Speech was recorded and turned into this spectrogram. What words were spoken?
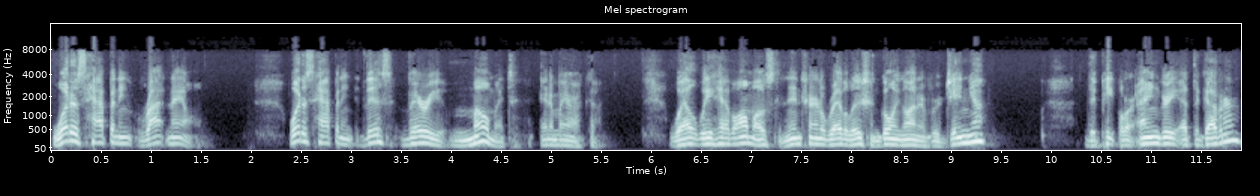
What is happening right now? What is happening this very moment in America? Well, we have almost an internal revolution going on in Virginia. The people are angry at the governor.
